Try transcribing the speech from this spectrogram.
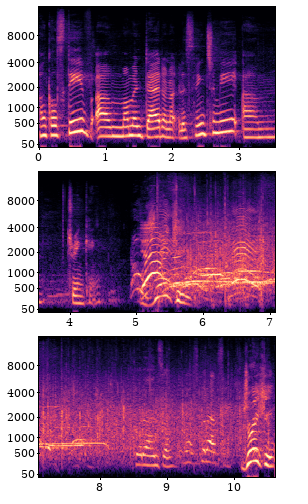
Uncle Steve, um, mom and dad are not listening to me. Um, drinking. Drinking. Good answer. Yes, good answer. Drinking.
